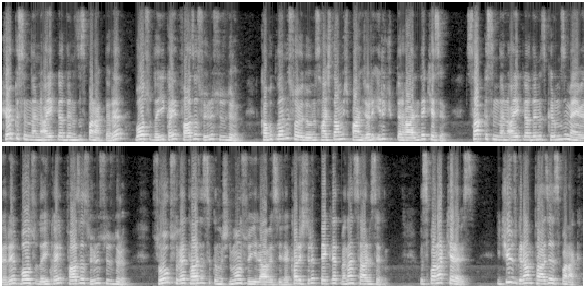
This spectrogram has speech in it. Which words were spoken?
Kök kısımlarını ayıkladığınız ıspanakları bol suda yıkayıp fazla suyunu süzdürün. Kabuklarını soyduğunuz haşlanmış pancarı iri küpler halinde kesin. Sap kısımlarını ayıkladığınız kırmızı meyveleri bol suda yıkayıp fazla suyunu süzdürün. Soğuk su ve taze sıkılmış limon suyu ilavesiyle karıştırıp bekletmeden servis edin. Ispanak kereviz 200 gram taze ıspanak,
